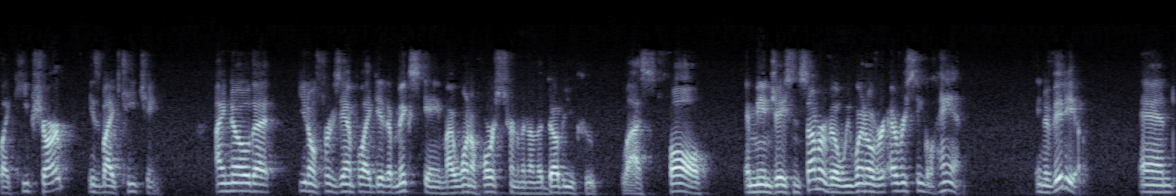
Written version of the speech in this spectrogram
like keep sharp is by teaching. I know that you know, for example, I did a mixed game. I won a horse tournament on the WCOOP last fall, and me and Jason Somerville we went over every single hand in a video, and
